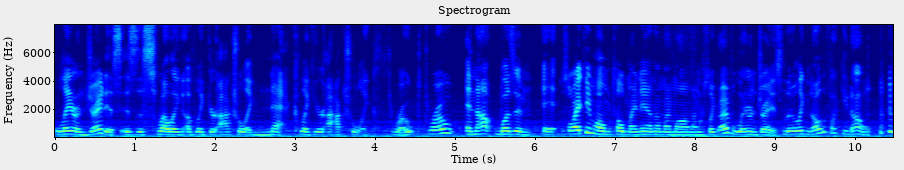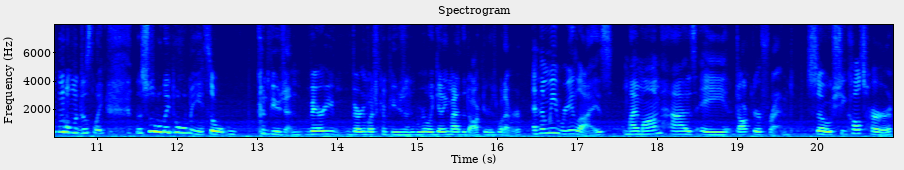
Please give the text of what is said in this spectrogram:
laryngitis is the swelling of like your actual like neck like your actual like throat throat and that wasn't it. So i came home told my nana my mom i'm just like i have laryngitis so they're like no the fuck you don't. And i'm just like that's just what they told me. So confusion very very much confusion. We were like getting mad at the doctors whatever. And then we realize my mom has a doctor friend. So she calls her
